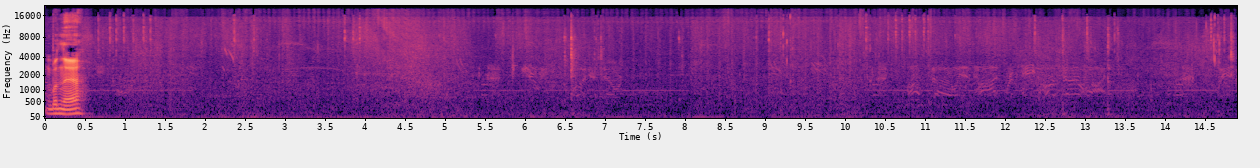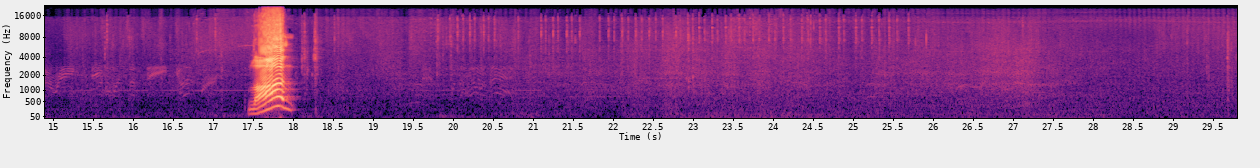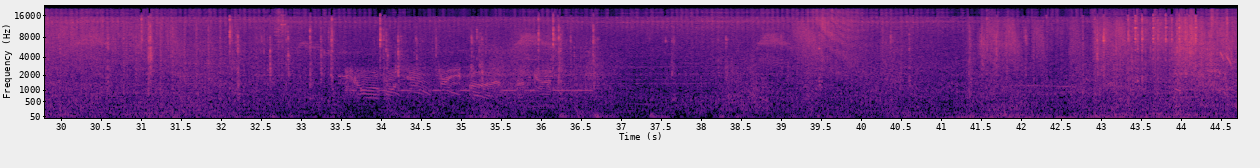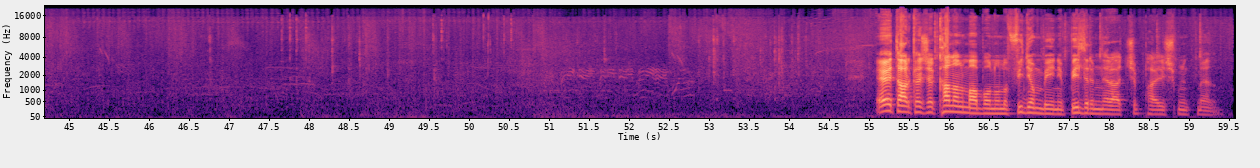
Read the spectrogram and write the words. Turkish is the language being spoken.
Bu ne? Lan! Evet arkadaşlar kanalıma abone olup videomu beğenip bildirimleri açıp paylaşmayı unutmayalım.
